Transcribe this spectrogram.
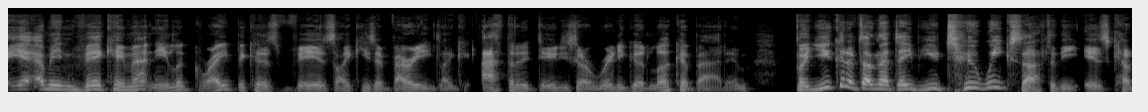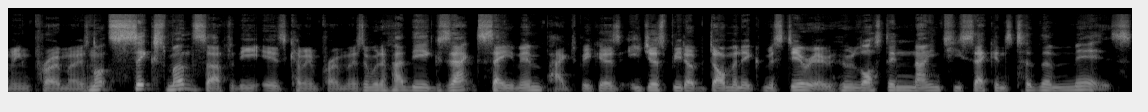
yeah, I mean, Veer came out and he looked great because Veer's like he's a very like athletic dude. He's got a really good look about him. But you could have done that debut two weeks after the is coming promos, not six months after the is coming promos, and would have had the exact same impact because he just beat up Dominik Mysterio, who lost in 90 seconds to the Miz.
